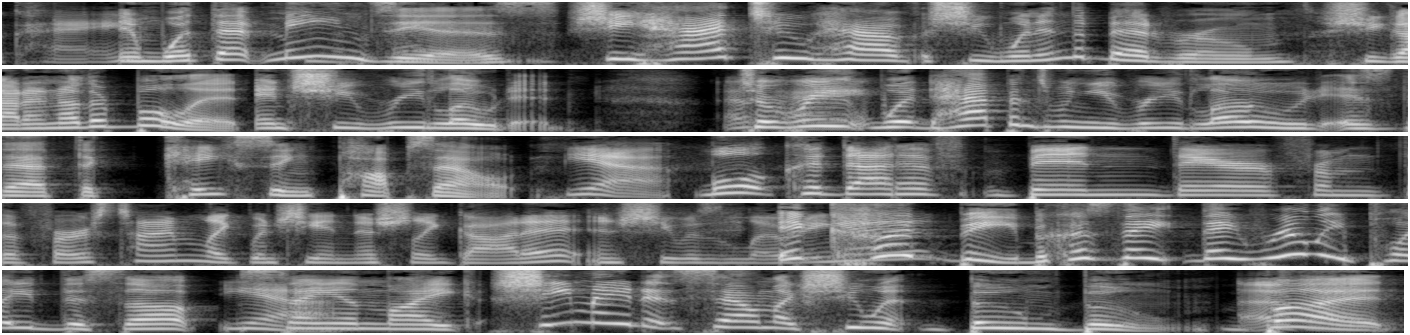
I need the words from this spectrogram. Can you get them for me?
Okay. and what that means is she had to have, she went in the bedroom, she got another bullet, and she reloaded. To re, what happens when you reload is that the casing pops out. yeah. Well, could that have been there from the first time, like when she initially got it and she was loading It could be because they they really played this up, Yeah. saying like she made it sound like she went boom boom, Okay. but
